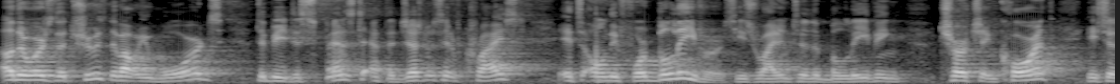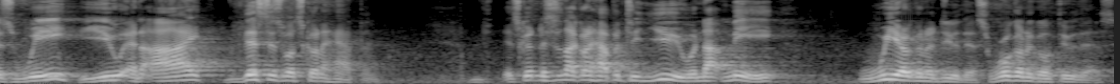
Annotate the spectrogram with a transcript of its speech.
Other words, the truth about rewards to be dispensed at the judgment seat of Christ, it's only for believers. He's writing to the believing church in Corinth. He says, We, you, and I, this is what's going to happen. It's good, this is not going to happen to you and not me. We are going to do this. We're going to go through this.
